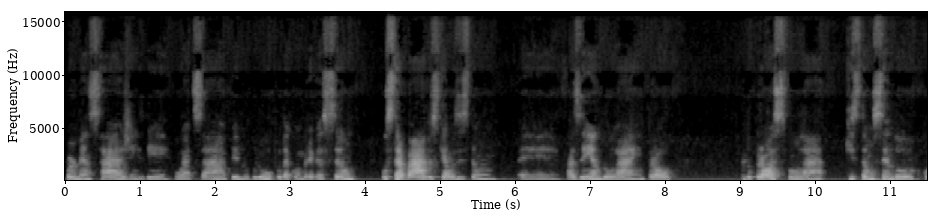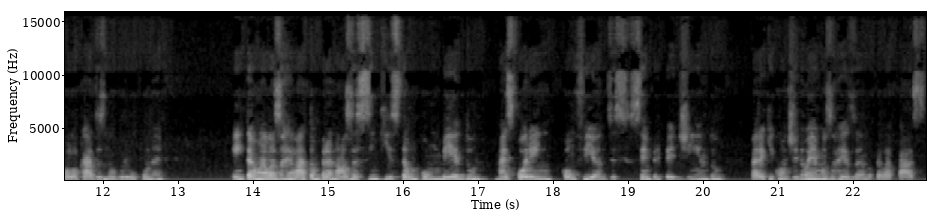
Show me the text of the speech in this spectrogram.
por mensagens de WhatsApp no grupo da congregação, os trabalhos que elas estão é, fazendo lá em prol do próximo lá que estão sendo colocadas no grupo, né? Então elas relatam para nós assim que estão com medo, mas porém confiantes, sempre pedindo para que continuemos rezando pela paz.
